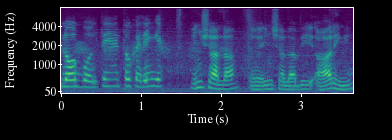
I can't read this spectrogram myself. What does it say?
लोग बोलते हैं तो करेंगे। इन इंशाल्लाह भी आ रही हैं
